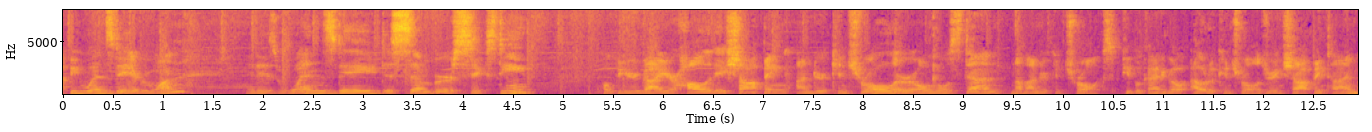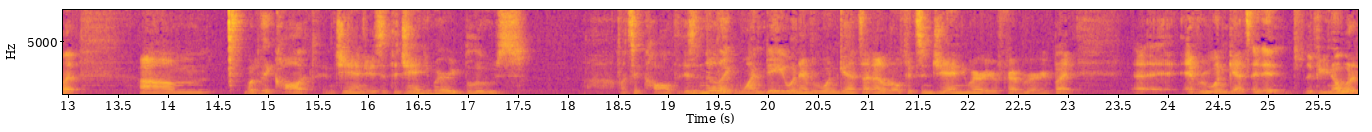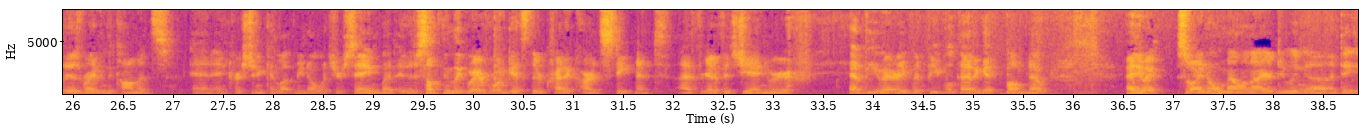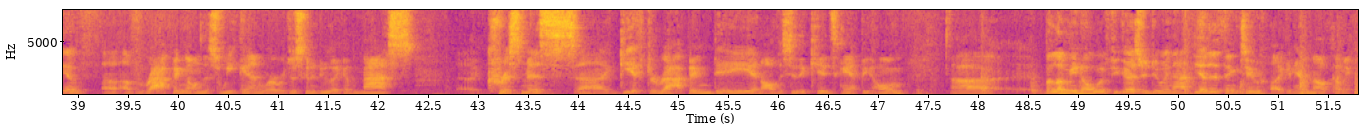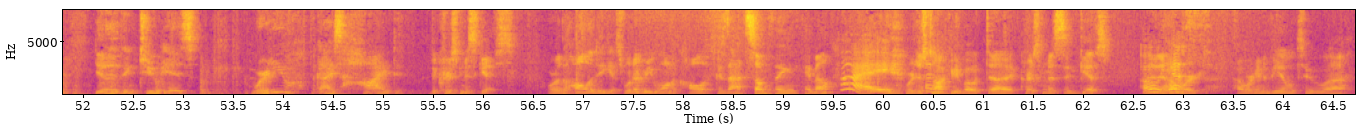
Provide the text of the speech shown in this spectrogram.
Happy Wednesday, everyone. It is Wednesday, December 16th. Hope you got your holiday shopping under control or almost done. Not under control, because people kind of go out of control during shopping time, but um, what do they call it in January? Is it the January blues? Uh, what's it called? Isn't there like one day when everyone gets, it? I don't know if it's in January or February, but uh, everyone gets, it, if you know what it is, write in the comments and, and Christian can let me know what you're saying. But there's something like where everyone gets their credit card statement. I forget if it's January or February, but people kind of get bummed out. Anyway, so I know Mel and I are doing a, a day of uh, of wrapping on this weekend where we're just going to do like a mass uh, Christmas uh, gift wrapping day, and obviously the kids can't be home. Uh, but let me know if you guys are doing that. The other thing too, I can hear Mel coming. The other thing too is, where do you guys hide the Christmas gifts? Or the holiday gifts, whatever you want to call it, because that's something. Hey, Mel. Hi. We're just talking about uh, Christmas and gifts. Oh and yes. How we're, how we're going to be able to uh,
